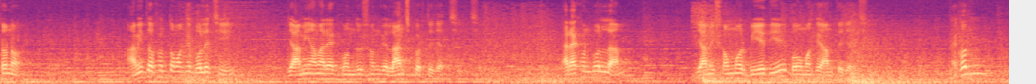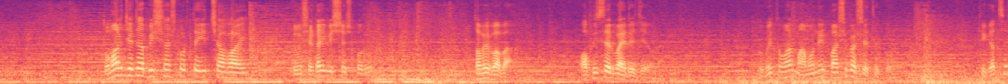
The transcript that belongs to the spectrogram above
শোনো আমি তখন তোমাকে বলেছি যে আমি আমার এক বন্ধুর সঙ্গে লাঞ্চ করতে যাচ্ছি। আর এখন বললাম যে আমি সম্মর বিয়ে দিয়ে বৌমাকে আনতে যাচ্ছি। এখন তোমার যেটা বিশ্বাস করতে ইচ্ছা হয় তুমি সেটাই বিশ্বাস করো। তবে বাবা অফিসের বাইরে যেও না। তুমি তোমার মামনির পাশে পাশে থেকো। ঠিক আছে?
